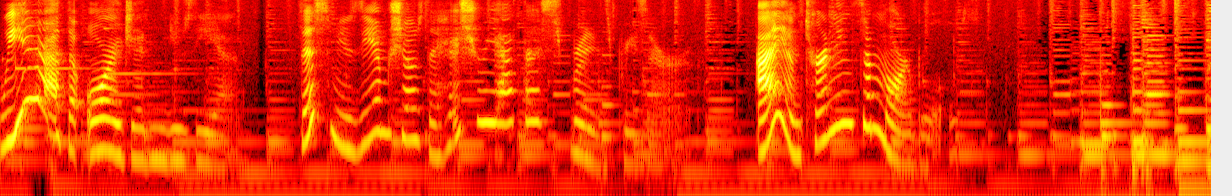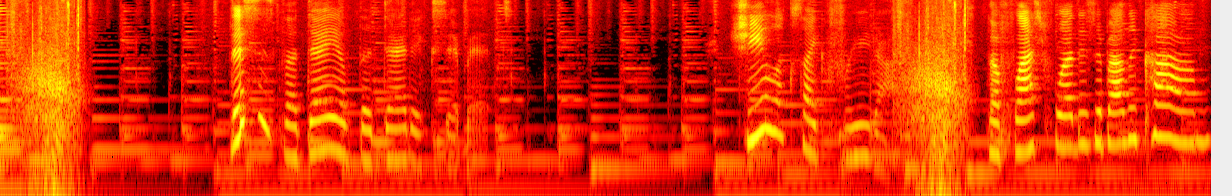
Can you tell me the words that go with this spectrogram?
We are at the Origen Museum. This museum shows the history at the Springs Preserve. I am turning some marbles. This is the Day of the Dead exhibit. She looks like Frida. The flash flood is about to come.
